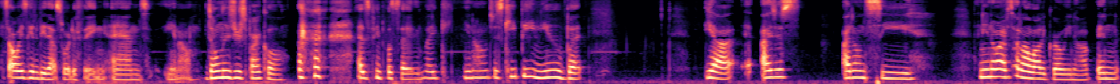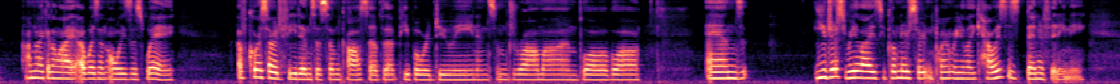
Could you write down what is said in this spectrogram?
It's always going to be that sort of thing and, you know, don't lose your sparkle. as people say. Like, you know, just keep being you, but yeah, I just I don't see. And you know, I've done a lot of growing up, and I'm not gonna lie, I wasn't always this way. Of course, I would feed into some gossip that people were doing and some drama and blah, blah, blah. And you just realize you come to a certain point where you're like, how is this benefiting me?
